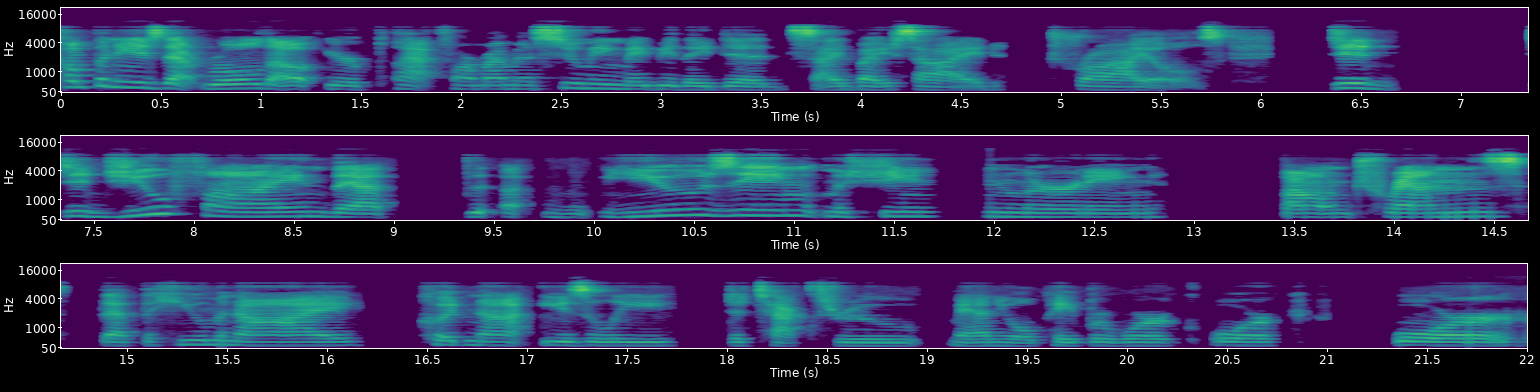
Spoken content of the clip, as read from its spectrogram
Companies that rolled out your platform, I'm assuming maybe they did side by side trials. Did did you find that the, uh, using machine learning found trends that the human eye could not easily detect through manual paperwork? Or or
